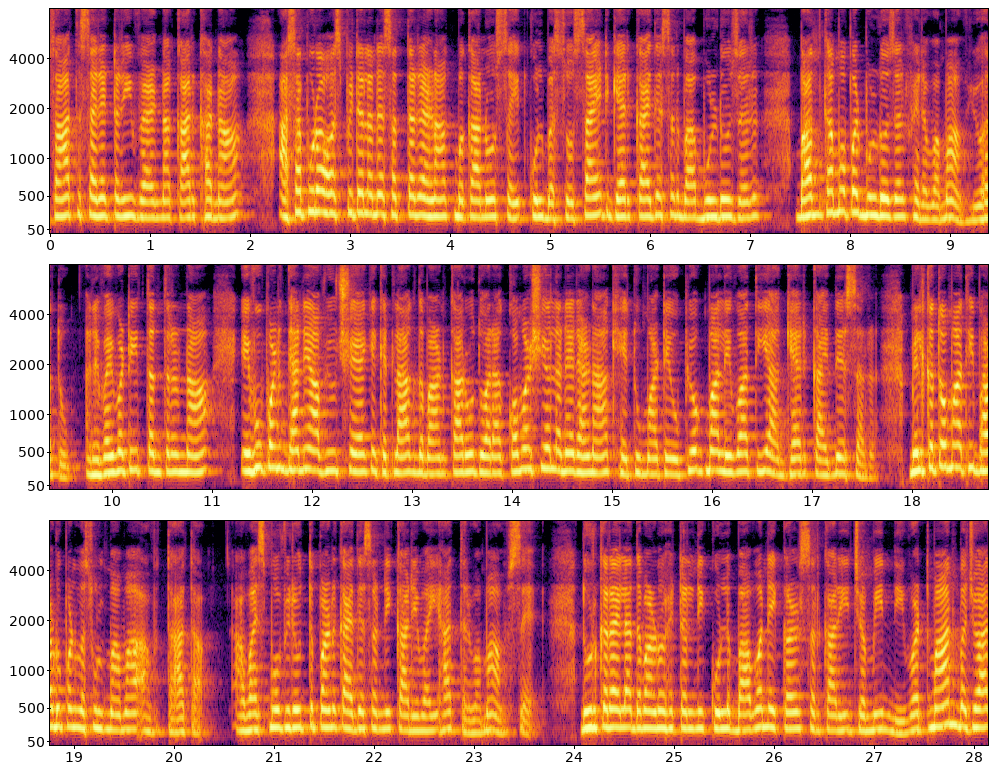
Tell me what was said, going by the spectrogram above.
સાત સેનેટરી વેરના કારખાના, આશાપુરા હોસ્પિટલ અને સત્તર રહેણાંક મકાનો સહિત કુલ બસો સાઠ ગેરકાયદેસર બુલડોઝર, બાંધકામો પર બુલડોઝર ફેરવવામાં આવ્યું હતું. અને વહીવટી તંત્રના એવું પણ ધ્યાને આવ્યું છે કે કેટલાક દબાણકારો દ્વારા કોમર્શિયલ અને રહેણાંક હેતુ માટે ઉપયોગમાં લેવાતી આ ગેરકાયદેસર મિલકતોમાંથી ભાડું પણ વસૂલવામાં આવતા હતા. આવા ઇસમો વિરુદ્ધ પણ કાયદેસરની કાર્યવાહી હાથ ધરવામાં આવશે. દૂર કરાયેલા દબાણો હેઠળની કુલ બાવન એકર સરકારી જમીનની વર્તમાન બજાર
